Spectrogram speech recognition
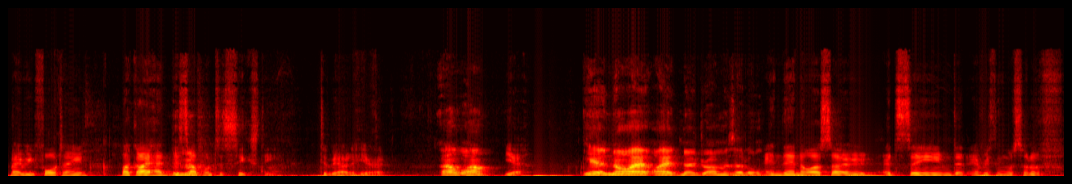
maybe fourteen. Like I had this Mhm. up onto sixty to be able to hear it. oh wow. Yeah, Yeah, no, I, I had no dramas at all. and then also it seemed that everything was sort of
